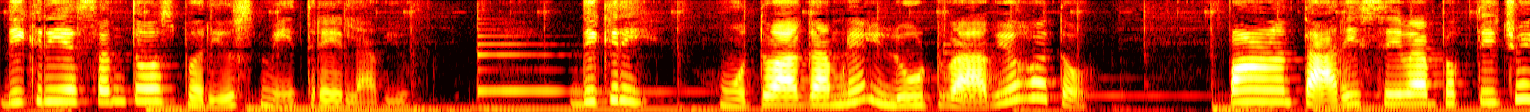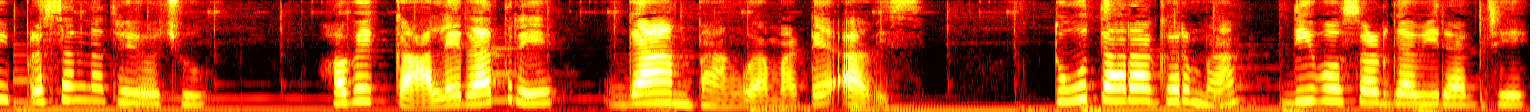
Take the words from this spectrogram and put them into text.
દીકરીએ સંતોષભર્યું સ્મિત રેલાવ્યું. દીકરી, હું તો આ ગામને લૂંટવા આવ્યો હતો, પણ તારી સેવા ભક્તિ જોઈ પ્રસન્ન થયો છું. હવે કાલે રાત્રે ગામ ભાંગવા માટે આવીશ. તું તારા ઘરમાં દીવો સળગાવી રાખજે,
